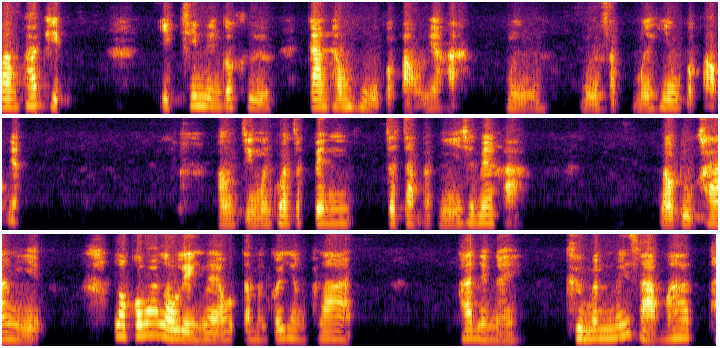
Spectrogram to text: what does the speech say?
วางผ้าผิด อีกที่หนึ่งก็คือ การทำหูกระเป๋าเนี่ยค่ะ มือมือสับมือหิ้วกระเป๋าเนี่ยเอาจริงมันควรจะเป็นจะจับแบบนี้ใช่ไหมคะเราดูข้างนี้ เราก็ว่าเราเลงแล้ว แต่มันก็ยังพลาด พลาดยังไง คือมันไม่สามารถท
